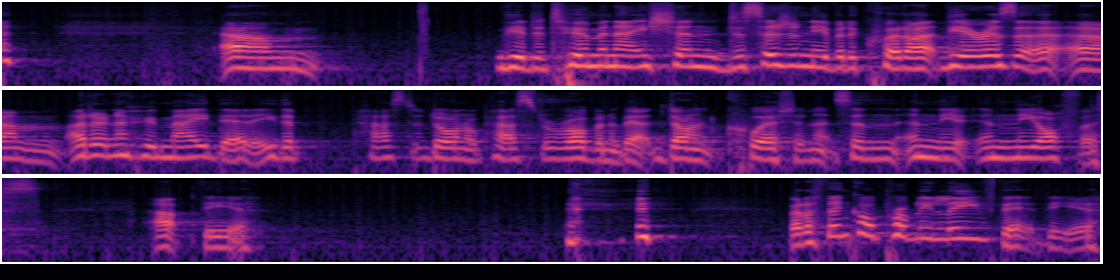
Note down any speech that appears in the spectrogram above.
um, their determination, decision never to quit. There is a, um, I don't know who made that, either Pastor Don or Pastor Robin, about don't quit, and it's in, in, the, in the office up there. but I think I'll probably leave that there,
